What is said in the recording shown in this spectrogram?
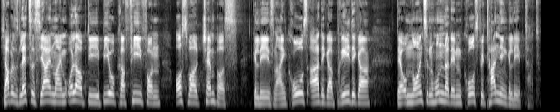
Ich habe letztes Jahr in meinem Urlaub die Biografie von Oswald Chambers gelesen, ein großartiger Prediger, der um 1900 in Großbritannien gelebt hat.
